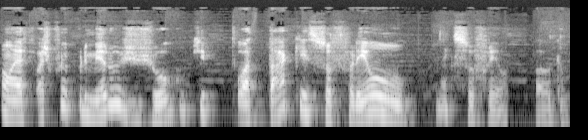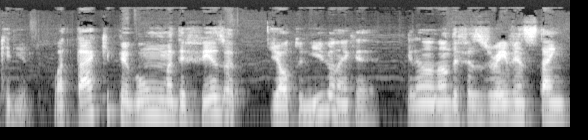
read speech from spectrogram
Bom, é, acho que foi o primeiro jogo que o ataque sofreu. Não é que sofreu, falo o que eu queria. O ataque pegou uma defesa de alto nível, né? Que, é, querendo ou não, a defesa dos Ravens está em,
